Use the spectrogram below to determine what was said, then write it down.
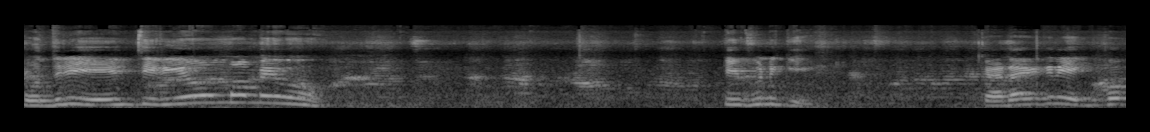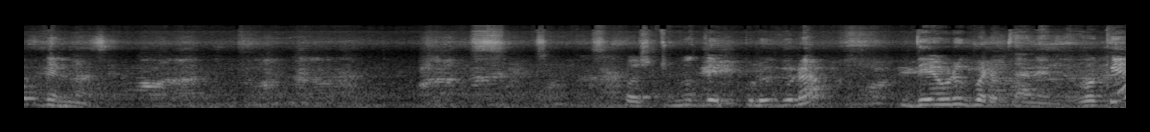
పొద్దున ఏం తిరిగామమ్మా మేము? టిఫిన్కి. కడాయికి ఎగ్గిపప్పు తిన్నా. ఫస్ట్ ముద్ద ఎప్పుడు కూడా దేవుడికి పెడతానండి ఓకే?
